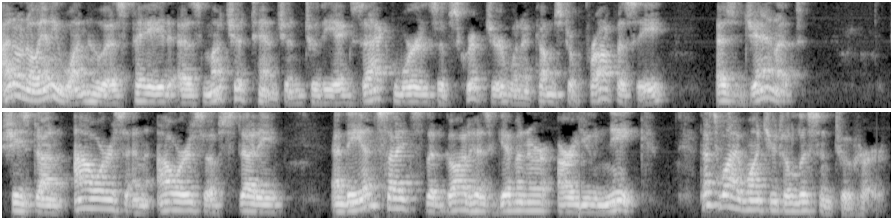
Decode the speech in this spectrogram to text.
I don't know anyone who has paid as much attention to the exact words of Scripture when it comes to prophecy as Janet. She's done hours and hours of study, and the insights that God has given her are unique. That's why I want you to listen to her.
